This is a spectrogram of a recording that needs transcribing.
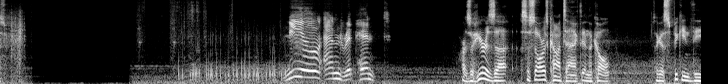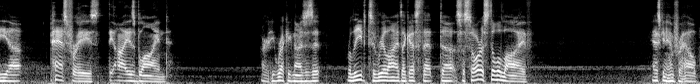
Is. Kneel and repent. Alright, so here is uh, Sassar's contact in the cult. So I guess speaking the uh, passphrase, the eye is blind. Alright, he recognizes it. Relieved to realize, I guess, that uh, Sassar is still alive. Asking him for help.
